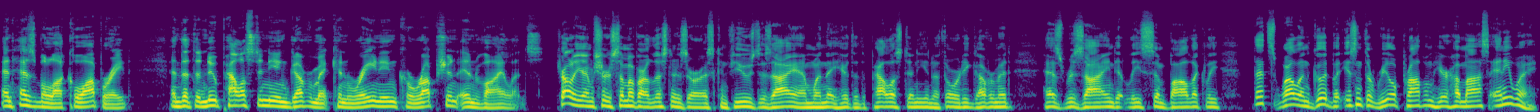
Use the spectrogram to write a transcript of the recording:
and Hezbollah cooperate and that the new Palestinian government can rein in corruption and violence. Charlie, I'm sure some of our listeners are as confused as I am when they hear that the Palestinian Authority government has resigned, at least symbolically. That's well and good, but isn't the real problem here Hamas anyway?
